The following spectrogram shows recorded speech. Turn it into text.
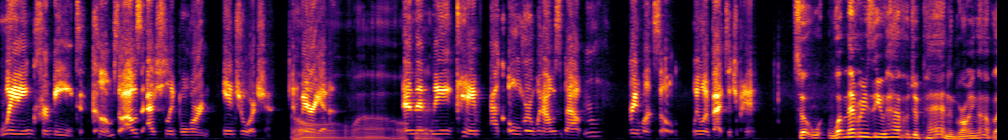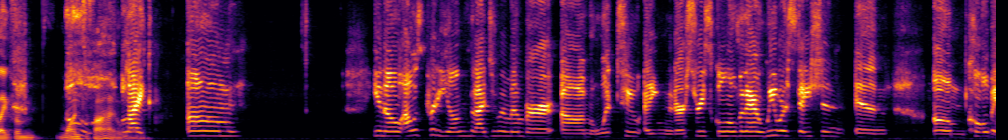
waiting for me to come so i was actually born in georgia in marietta Oh wow. and then we came back over when i was about mm, three months old we went back to japan So wh- what memories do you have of Japan growing up, like from one to five? like um you know, I was pretty young, but I do remember um, went to a nursery school over there. We were stationed in um, Kobe,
